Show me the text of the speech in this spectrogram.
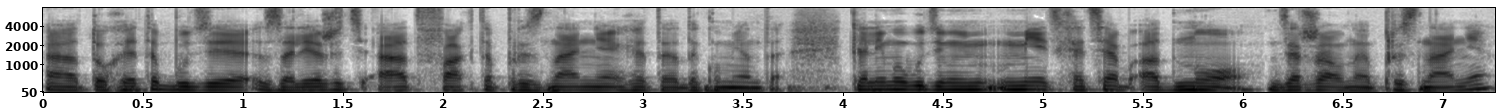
то гэта будзе залежыць ад факта прызнання гэтага дакумента. Калі мы будзем мець хаця б одно дзяржаўнае прызнанне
